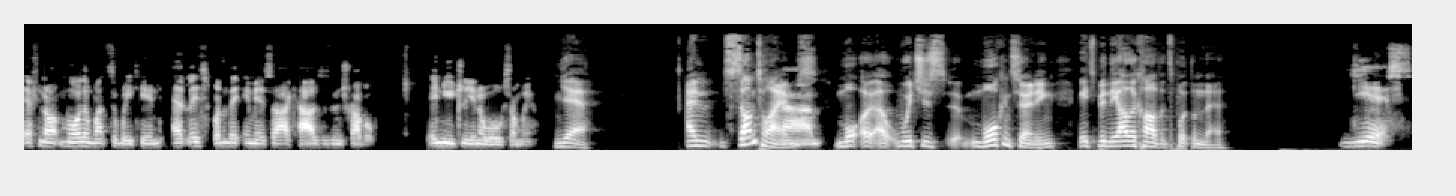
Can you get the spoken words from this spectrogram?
if not more than once a weekend, at least one of the MSR cars is in trouble, and usually in a wall somewhere. Yeah, and sometimes um, more, uh, uh which is more concerning. It's been the other car that's put them there. Yes,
